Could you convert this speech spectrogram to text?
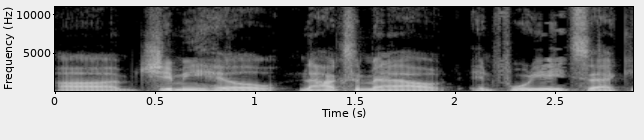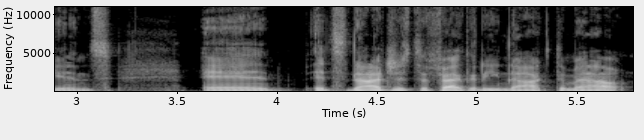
Um, Jimmy Hill knocks him out in 48 seconds, and it's not just the fact that he knocked him out.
